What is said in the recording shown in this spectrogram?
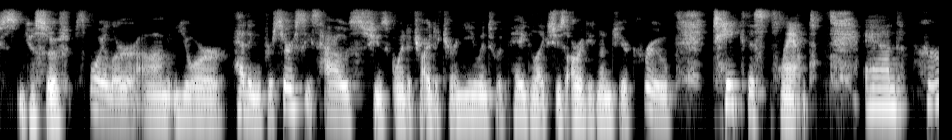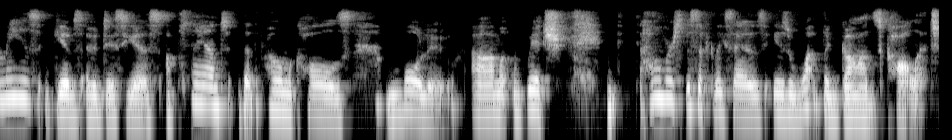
sort of spoiler, um, you're heading for Circe's house. She's going to try to turn you into a pig like she's already done to your crew. Take this plant. And Hermes gives Odysseus a plant that the poem calls molu, um, which Homer specifically says is what the gods call it.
